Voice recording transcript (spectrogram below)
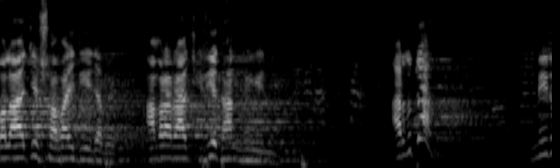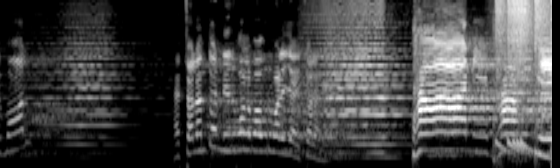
বলা হয়েছে, সবাই দিয়ে যাবে। আমরা রাজগৃহে ধান ভেঙে নিই। আর দুটা? নির্মল? হ্যাঁ চলেন তো, নির্মল বাবুর বাড়ি যাই, চলেন। ধানি ভাঙে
